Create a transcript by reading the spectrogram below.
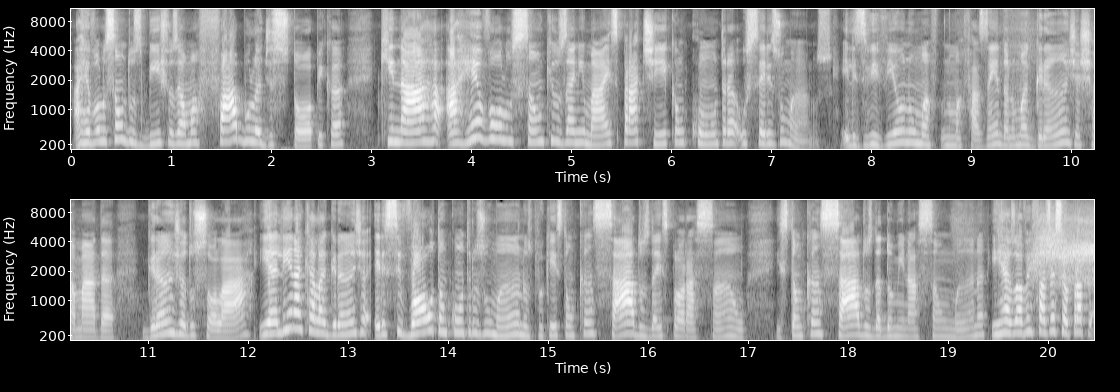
A Revolução dos Bichos é uma fábula distópica que narra a revolução que os animais praticam contra os seres humanos. Eles viviam numa, numa fazenda, numa granja chamada Granja do Solar, e ali naquela granja eles se voltam contra os humanos porque estão cansados da exploração, estão cansados da dominação humana e resolvem fazer seu próprio.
